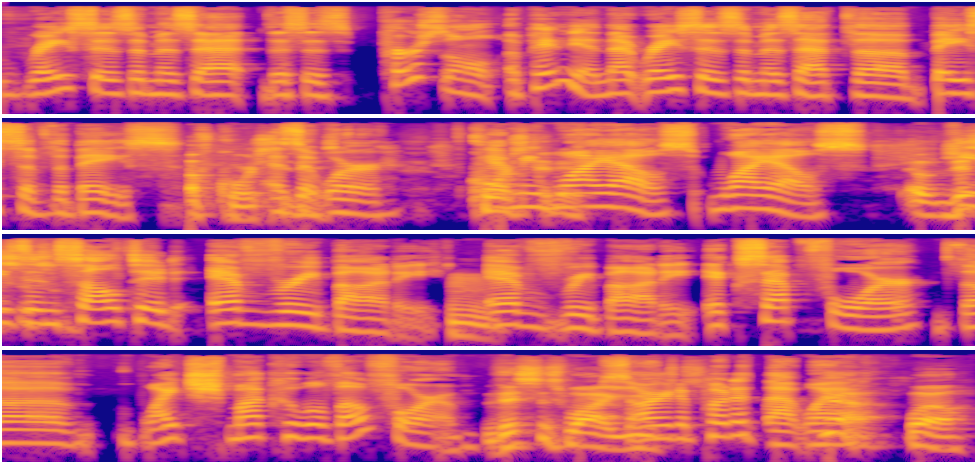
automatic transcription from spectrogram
racism is at, this is personal opinion, that racism is at the base of the base. Of course. As it, it were. I mean, why else? Why else? Oh, He's is... insulted everybody, hmm. everybody, except for the white schmuck who will vote for him. This is why. Sorry to put it that way. Yeah. Well,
